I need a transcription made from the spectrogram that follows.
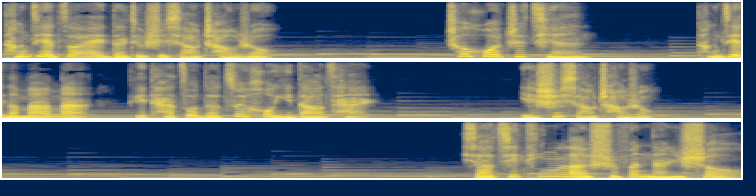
堂姐最爱的就是小炒肉。车祸之前，堂姐的妈妈给她做的最后一道菜，也是小炒肉。小七听了十分难受，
